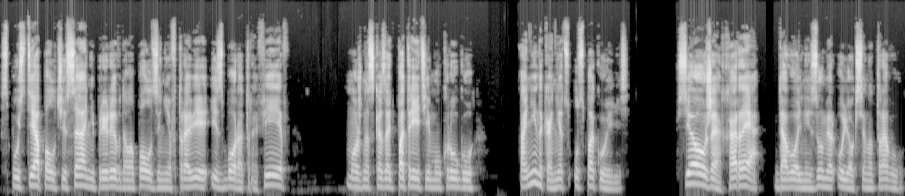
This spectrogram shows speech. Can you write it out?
Спустя полчаса непрерывного ползания в траве и сбора трофеев, можно сказать, по третьему кругу, они, наконец, успокоились. «Все уже, харе!» Довольный зумер улегся на траву.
